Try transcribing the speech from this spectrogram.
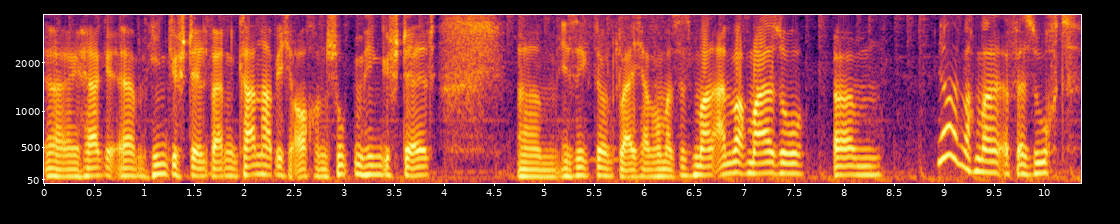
ähm, hingestellt werden kann, habe ich auch einen Schuppen hingestellt. Ähm, ihr seht dann gleich einfach mal, es ist mal einfach mal so, ähm, ja, einfach mal versucht,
